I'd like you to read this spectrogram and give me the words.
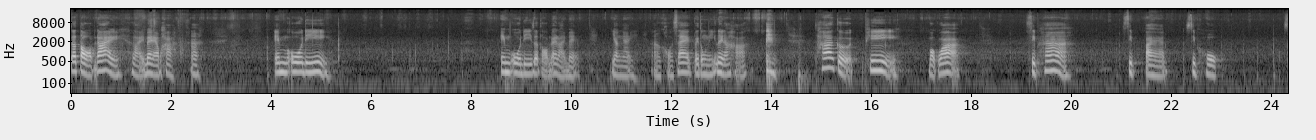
จะตอบได้หลายแบบค่ะอะ MOD MOD จะตอบได้หลายแบบ ยังไงอขอแทรกไปตรงนี้เลยนะคะ ถ้าเกิดพี่บอกว่า 15 18 16 15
